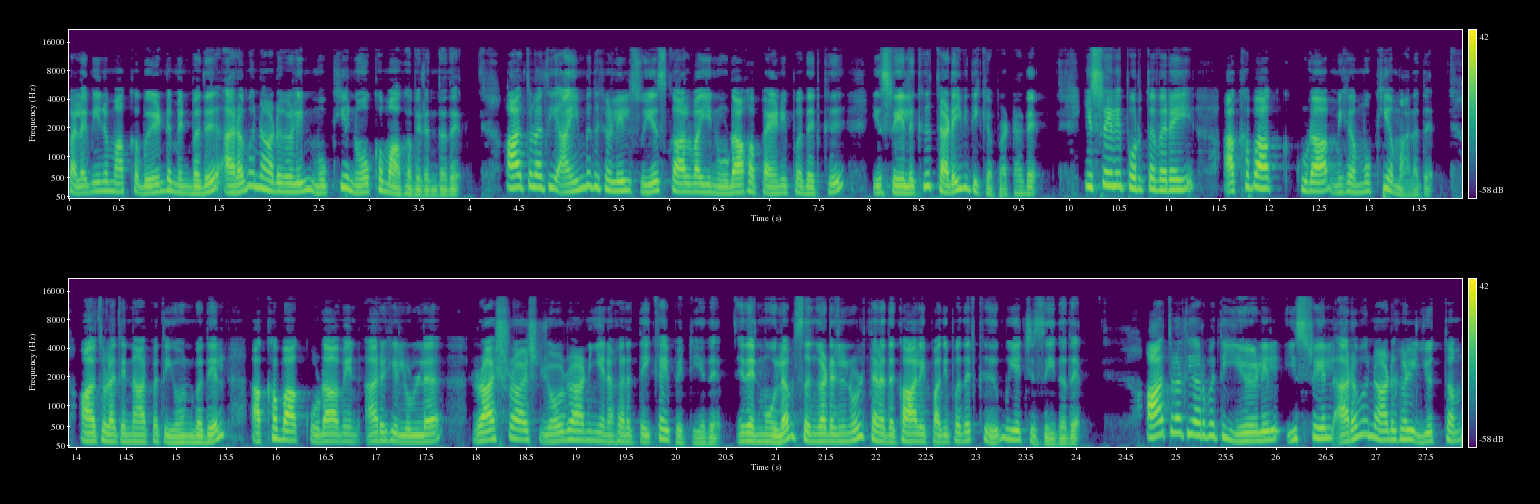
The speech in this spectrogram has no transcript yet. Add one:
பலவீனமாக்க வேண்டும் என்பது அரபு நாடுகளின் முக்கிய நோக்கமாகவிருந்தது. ஆயிரத்தி தொள்ளாயிரத்தி ஐம்பதுகளில் சுயஸ் கால்வாயின் ஊடாக பயணிப்பதற்கு இஸ்ரேலுக்கு தடை விதிக்கப்பட்டது. இஸ்ரேலை பொறுத்தவரை அகபாக் குடா மிக முக்கியமானது. ஆயிரத்தி தொள்ளாயிரத்தி நாற்பத்தி ஒன்பதில் அகபாக் குடாவின் அருகிலுள்ள ராஷ்ராஷ் ஜோர்டானிய நகரத்தை கைப்பற்றியது. இதன் மூலம் செங்கடலினுள் தனது காலை பதிப்பதற்கு முயற்சி செய்தது. ஆயிரத்தி தொள்ளாயிரத்தி அறுபத்தி ஏழில் இஸ்ரேல் அரபு நாடுகள் யுத்தம்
